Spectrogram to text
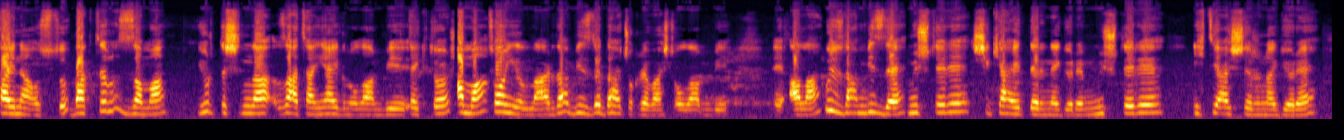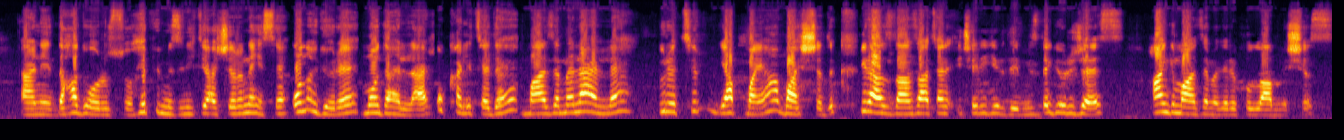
Tiny House'tu. Baktığımız zaman Yurt dışında zaten yaygın olan bir sektör ama son yıllarda bizde daha çok revaçta olan bir e, alan. Bu yüzden biz de müşteri şikayetlerine göre, müşteri ihtiyaçlarına göre yani daha doğrusu hepimizin ihtiyaçları neyse ona göre modeller, o kalitede malzemelerle üretim yapmaya başladık. Birazdan zaten içeri girdiğimizde göreceğiz hangi malzemeleri kullanmışız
